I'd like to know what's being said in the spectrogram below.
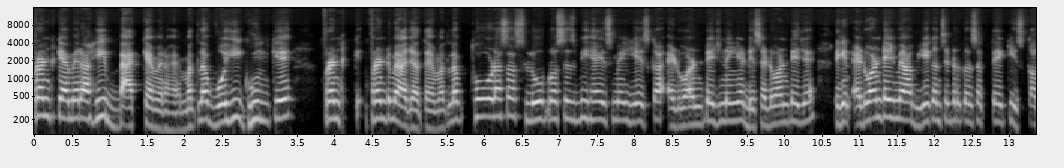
फ्रंट कैमरा ही बैक कैमरा है। मतलब वो ही घूम के फ्रंट फ्रंट में आ जाता है। मतलब थोड़ा सा स्लो प्रोसेस भी है इसमें, ये इसका एडवांटेज नहीं है, डिसएडवांटेज है। लेकिन एडवांटेज में आप ये कंसिडर कर सकते हैं कि इसका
